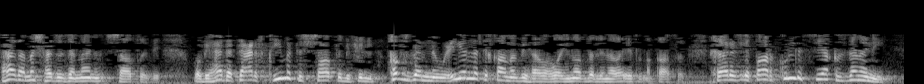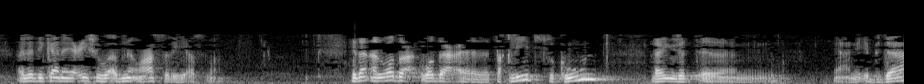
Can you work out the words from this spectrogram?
هذا مشهد زمان الشاطبي. وبهذا تعرف قيمة الشاطبي في القفزة النوعية التي قام بها وهو ينظر لنظرية المقاصد. خارج إطار كل السياق الزمني الذي كان يعيشه أبناء عصره أصلا. إذا الوضع وضع آه، تقليد سكون لا يوجد يعني إبداع.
